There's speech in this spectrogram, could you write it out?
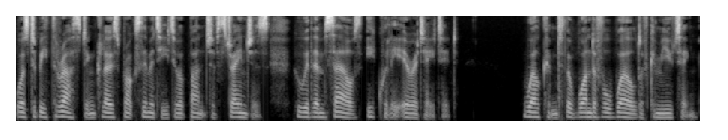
was to be thrust in close proximity to a bunch of strangers who were themselves equally irritated. Welcome to the wonderful world of commuting.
